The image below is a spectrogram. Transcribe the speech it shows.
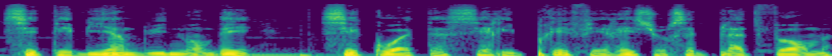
c'était bien de lui demander c'est quoi ta série préférée sur cette plateforme?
